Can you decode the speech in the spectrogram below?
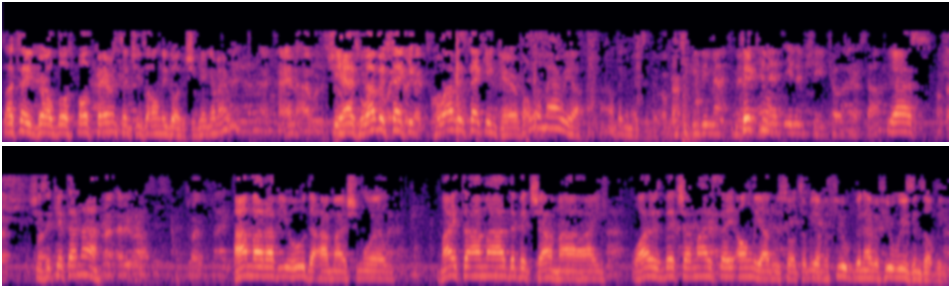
Let's say a girl lost both parents and she's the only daughter. She can't get married. I would. She assume has she'd have to whoever's wait taking they're 12. whoever's taking care of her will marry her. I don't think it makes a difference. Okay. She could be ma- Take married no- even if she chose herself. Yes, Okay. she's a ketana. I didn't know. But Amar Rav Yehuda, Amar Shmuel. My ta'ama de Bet Shammai. Why does Bet Shammai say only arusot? So we have a few. We're gonna have a few reasons over here.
